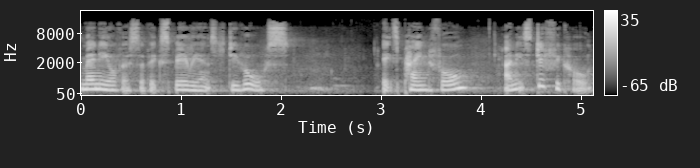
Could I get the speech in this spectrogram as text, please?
Many of us have experienced divorce. It's painful and it's difficult.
